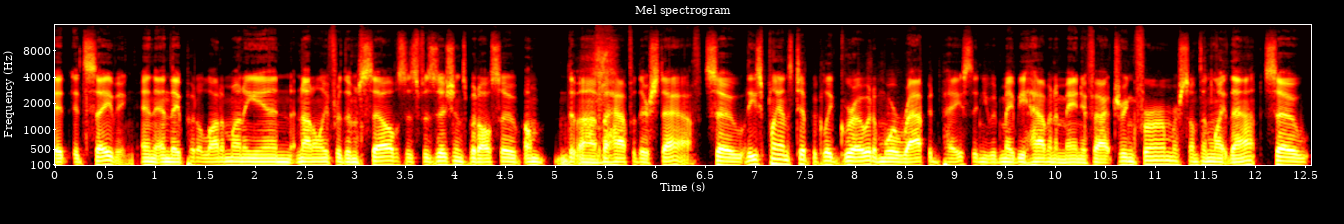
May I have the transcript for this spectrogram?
at, at, saving and, and they put a lot of money in not only for themselves as physicians, but also on the, uh, behalf of their staff. So these plans typically grow at a more rapid pace than you would maybe have in a manufacturing firm or something like that. So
